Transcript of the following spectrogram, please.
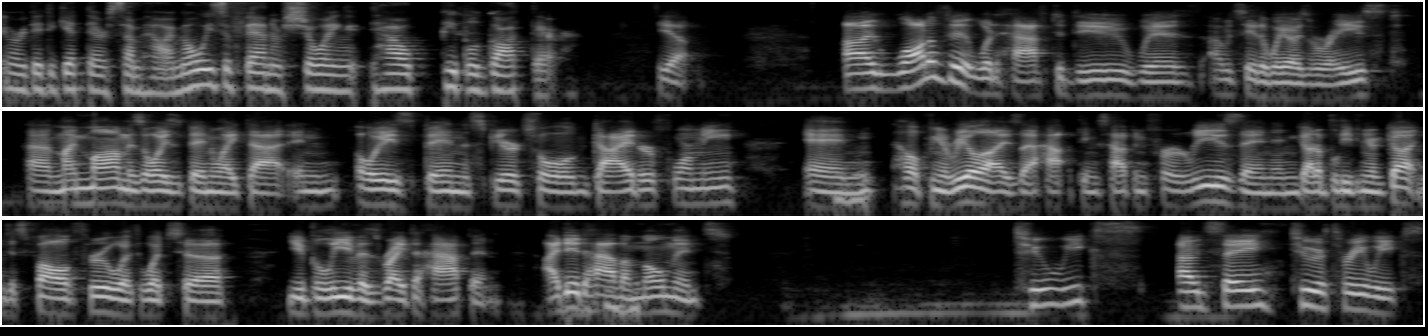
or did you get there somehow? I'm always a fan of showing how people got there. Yeah, a lot of it would have to do with I would say the way I was raised. Uh, my mom has always been like that and always been the spiritual guider for me and mm-hmm. help me realize that ha- things happen for a reason and you got to believe in your gut and just follow through with what uh, you believe is right to happen. I did have mm-hmm. a moment two weeks, I would say, two or three weeks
